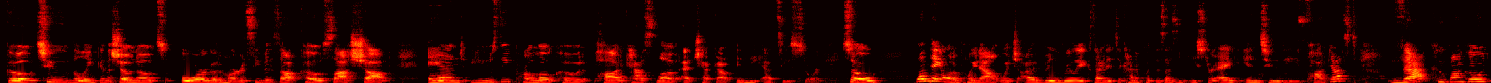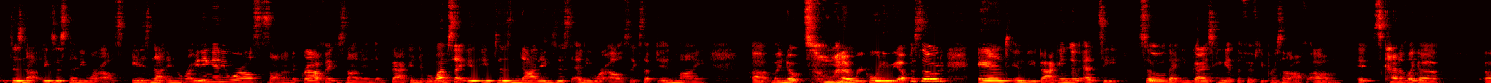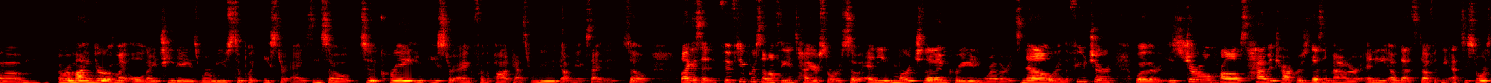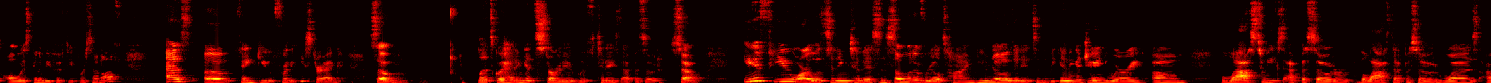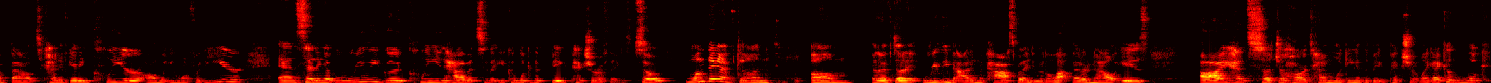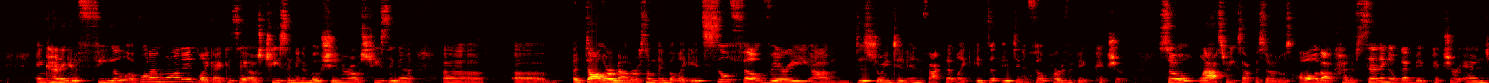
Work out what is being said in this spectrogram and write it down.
go to the link in the show notes or go to margaretstevens.co slash shop and use the promo code podcastlove at checkout in the Etsy store. So, one thing I want to point out, which I've been really excited to kind of put this as an Easter egg into the podcast, that coupon code does not exist anywhere else. It is not in writing anywhere else. It's not on a graphic. It's not in the back end of a website. It, it does not exist anywhere else except in my uh, my notes when I'm recording the episode and in the back end of Etsy so that you guys can get the 50% off. Um, it's kind of like a um, a reminder of my old IT days where we used to put Easter eggs. And so to create an Easter egg for the podcast really got me excited. So, like I said, 50% off the entire store. So, any merch that I'm creating, whether it's now or in the future, whether it's journal prompts, habit trackers, doesn't matter. Any of that stuff in the Etsy store is always going to be 50% off as a thank you for the Easter egg. So, let's go ahead and get started with today's episode. So, if you are listening to this in somewhat of real time, you know that it's in the beginning of January. Um, last week's episode, or the last episode, was about kind of getting clear on what you want for the year and setting up really good, clean habits so that you can look at the big picture of things. So, one thing I've done, um, and I've done it really bad in the past, but I do it a lot better now, is I had such a hard time looking at the big picture. Like I could look and kind of get a feel of what I wanted. Like I could say I was chasing an emotion or I was chasing a a, a dollar amount or something, but like it still felt very um, disjointed in the fact that like it it didn't feel part of a big picture. So last week's episode was all about kind of setting up that big picture and.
